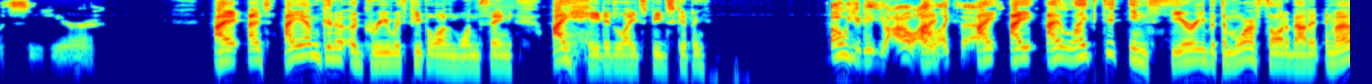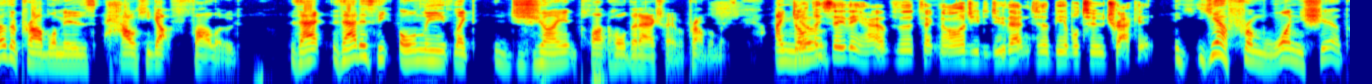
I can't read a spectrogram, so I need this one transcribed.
let's see here. I I I am gonna agree with people on one thing. I hated light speed skipping. Oh, you did. You, oh, I, I- like that. I, I I liked it in theory, but the more I've thought about it, and my other problem is how he got followed. That that is the only like giant plot hole that I actually have a problem with. I know, don't they say they have the technology to do that and to be able to track it yeah, from one ship.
